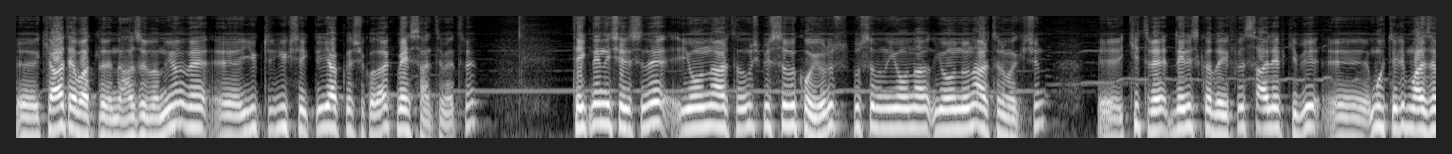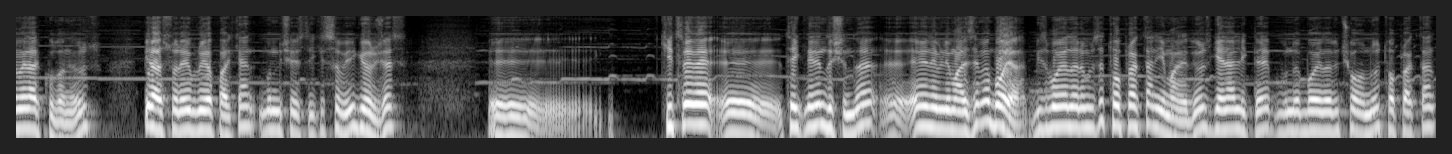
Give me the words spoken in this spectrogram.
E, Kağıt ebatlarında hazırlanıyor ve e, yük- yüksekliği yaklaşık olarak 5 santimetre. Teknenin içerisine yoğunluğu artırılmış bir sıvı koyuyoruz. Bu sıvının yoğunluğu, yoğunluğunu artırmak için e, kitre, deniz kadayıfı, salep gibi e, muhtelif malzemeler kullanıyoruz. Biraz sonra Ebru yaparken bunun içerisindeki sıvıyı göreceğiz. E, kitre ve e, teknenin dışında e, en önemli malzeme boya. Biz boyalarımızı topraktan imal ediyoruz. Genellikle bunda boyaların çoğunluğu topraktan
